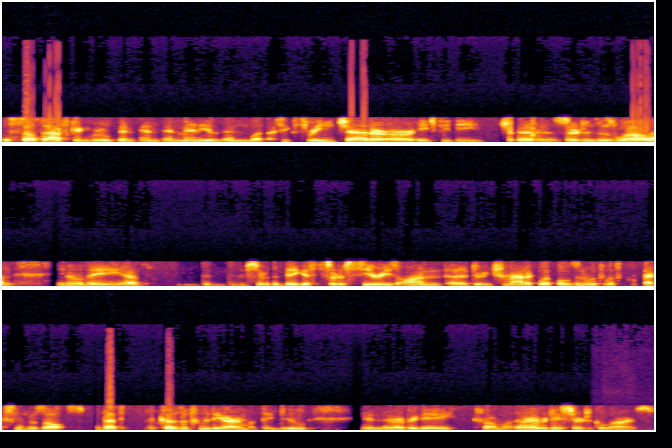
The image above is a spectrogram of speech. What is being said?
the South African group, and and and many of and what I think three Chad are, are HPB uh, surgeons as well, and you know they have the, the, sort of the biggest sort of series on uh, doing traumatic Whipples and with with excellent results. But that's because of who they are and what they do in their everyday trauma or everyday surgical lives.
